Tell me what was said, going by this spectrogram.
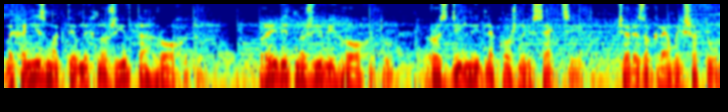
механізм активних ножів та грохоту. Привід ножів і грохоту роздільний для кожної секції через окремий шатун.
